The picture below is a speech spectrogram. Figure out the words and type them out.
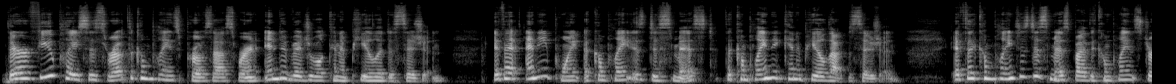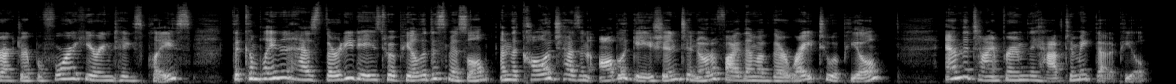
There are a few places throughout the complaints process where an individual can appeal a decision. If at any point a complaint is dismissed, the complainant can appeal that decision. If the complaint is dismissed by the complaints director before a hearing takes place, the complainant has 30 days to appeal the dismissal, and the college has an obligation to notify them of their right to appeal and the time frame they have to make that appeal.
